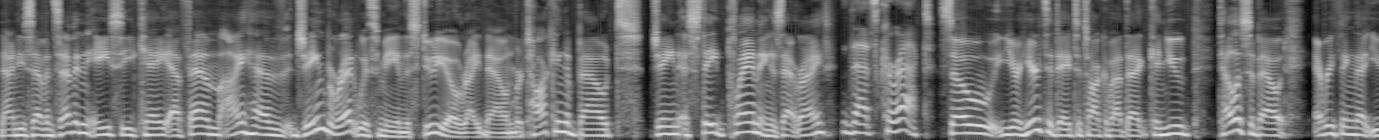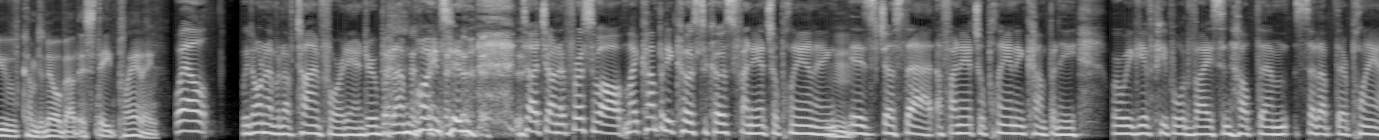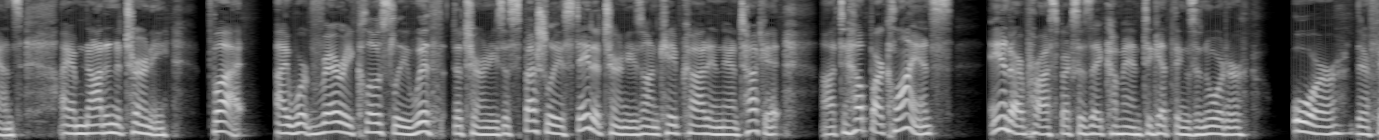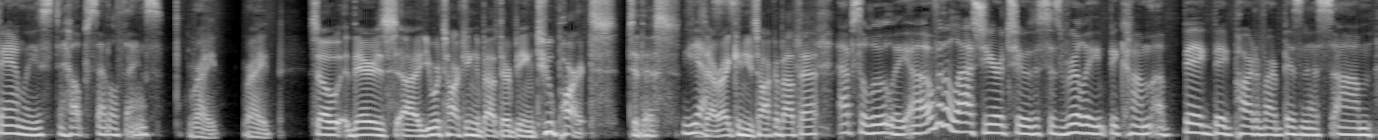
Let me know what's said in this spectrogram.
97.7 ACK FM. I have Jane Barrett with me in the studio right now, and we're talking about, Jane, estate planning. Is that right? That's correct. So you're here today to talk about that. Can you tell us about everything that you've come to know about estate planning? Well, we don't have enough time for it, Andrew, but I'm going to touch on it. First of all, my company, Coast to Coast Financial Planning, mm. is just that a financial planning company where we give people advice and help them set up their plans. I am not an attorney. But I work very closely with attorneys, especially estate attorneys on Cape Cod and Nantucket, uh, to help our clients and our prospects as they come in to get things in order or their families to help settle things. Right, right. So there's, uh, you were talking about there being two parts to this. Yes. Is that right? Can you talk about that? Absolutely. Uh, over the last year or two, this has really become a big, big part of our business. Um,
